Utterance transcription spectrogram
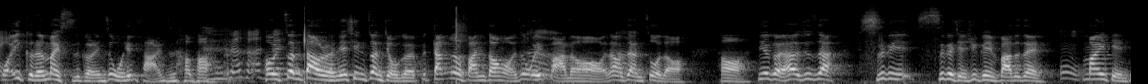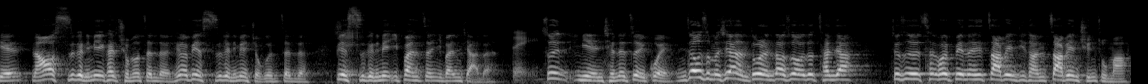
哇，一个人卖十个人，你这违法，你知道吗？哦，赚到了，你先赚九个，当二房东哦，这违法的哦，让我这样做的哦。好，第二个还有就是这样，十个十个简讯给你发，对不对？嗯。卖一点点，然后十个里面一开始全部都真的，因为变十个里面九个是真的，变十个里面一半真一半假的。对。所以免钱的最贵，你知道为什么现在很多人到时候就参加，就是会被那些诈骗集团、诈骗群主吗？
